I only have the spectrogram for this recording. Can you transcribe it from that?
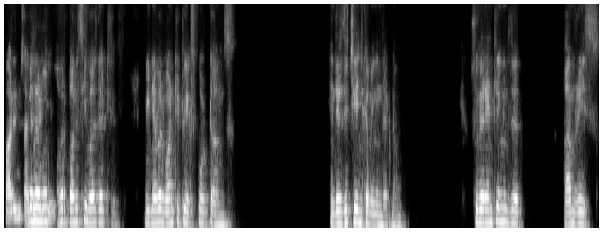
Pardon, our, our policy was that we never wanted to export arms. And there is a change coming in that now. So we are entering into the arm race.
